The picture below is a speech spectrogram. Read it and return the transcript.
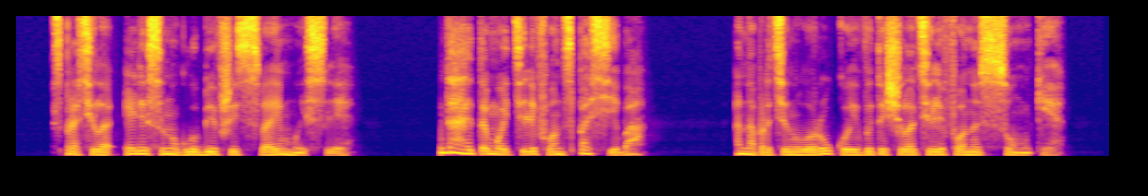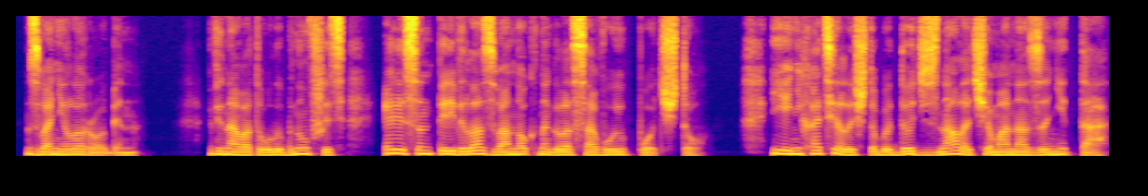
— спросила Эллисон, углубившись в свои мысли. «Да, это мой телефон, спасибо». Она протянула руку и вытащила телефон из сумки. Звонила Робин. Виновато улыбнувшись, Эллисон перевела звонок на голосовую почту. Ей не хотелось, чтобы дочь знала, чем она занята.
